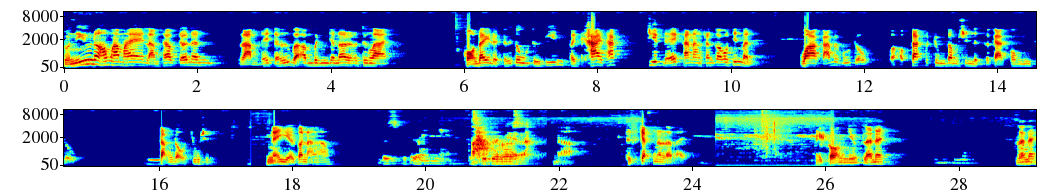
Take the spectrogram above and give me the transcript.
còn nếu nó không hâm he làm sao trở nên làm đệ tử và âm binh cho nó tương lai? Còn đây là tự tu tự tiến phải khai thác triệt để khả năng sẵn có của chính mình hòa cảm với vũ trụ và hợp tác với trung tâm sinh lực tất cả con vũ trụ. Tận độ chúng sinh. Nãy giờ có nặng không? À, thực chất nó là vậy. Mày còn nhiều. Lên đây. Lên đây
